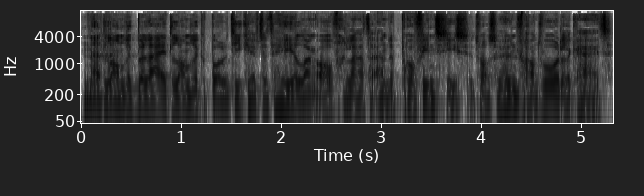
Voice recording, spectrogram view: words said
Nou, het landelijk beleid, landelijke politiek heeft het heel lang overgelaten aan de provincies. Het was hun verantwoordelijkheid.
